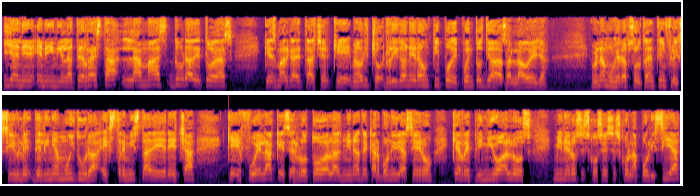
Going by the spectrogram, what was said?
Y en, Inglaterra está la más dura de todas, que es Margaret Thatcher, que, mejor dicho, Reagan era un tipo de cuentos de hadas al lado de ella una mujer absolutamente inflexible, de línea muy dura, extremista de derecha, que fue la que cerró todas las minas de carbón y de acero, que reprimió a los mineros escoceses con la policía,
